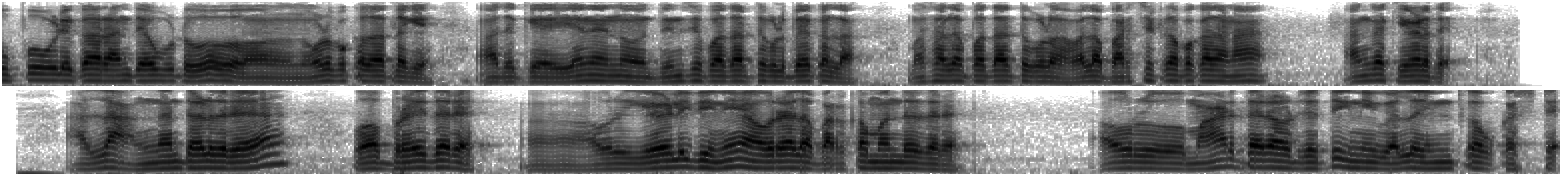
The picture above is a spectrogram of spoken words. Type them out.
ಉಪ್ಪು ಉಳಿಕಾರ ಅಂತ ಹೇಳ್ಬಿಟ್ಟು ನೋಡ್ಬೇಕಲ್ಲ ಅತ್ಲಾಗೆ ಅದಕ್ಕೆ ಏನೇನು ದಿನಸಿ ಪದಾರ್ಥಗಳು ಬೇಕಲ್ಲ, ಮಸಾಲೆ ಪದಾರ್ಥಗಳು ಅವೆಲ್ಲ ಬರ್ಸಿಟ್ಕೋಬೇಕಲ್ಲಣ್ಣ ಹಂಗೆ ಕೇಳಿದೆ. ಅಲ್ಲ, ಹಂಗಂತ ಹೇಳಿದ್ರೆ ಒಬ್ಬರೇ ಇದ್ದಾರೆ ಅವ್ರು ಹೇಳಿದ್ದೀನಿ ಅವರೆಲ್ಲ ಬರ್ಕೊಂಬಂದಿದ್ದಾರೆ ಅವರು ಮಾಡ್ತಾರೆ, ಅವ್ರ ಜೊತೆಗೆ ನೀವೆಲ್ಲ ನಿಂತ್ಕೋಬೇಕಷ್ಟೇ.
